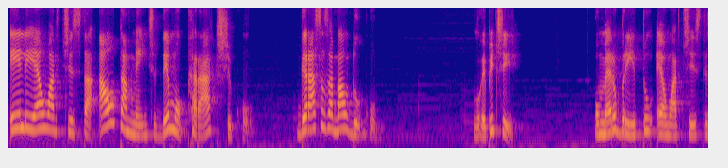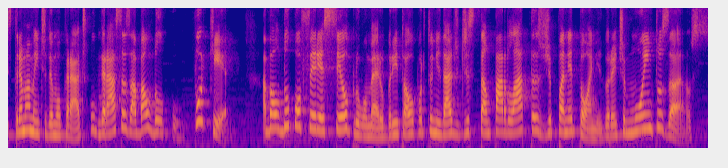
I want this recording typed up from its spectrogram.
ele é um artista altamente democrático graças a Balduco. Vou repetir. Romero Brito é um artista extremamente democrático graças a Balduco. Por quê? A Balduco ofereceu para o Romero Brito a oportunidade de estampar latas de panetone durante muitos anos.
